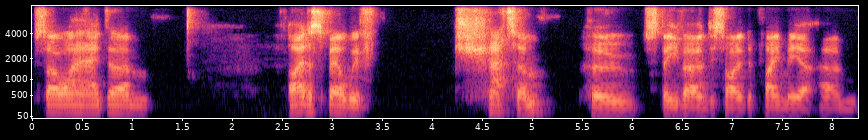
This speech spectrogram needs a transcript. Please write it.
So I had um I had a spell with Chatham, who Steve Earn decided to play me at um,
